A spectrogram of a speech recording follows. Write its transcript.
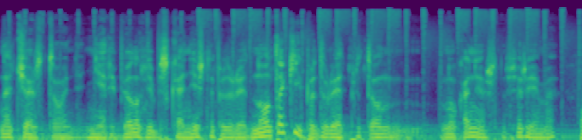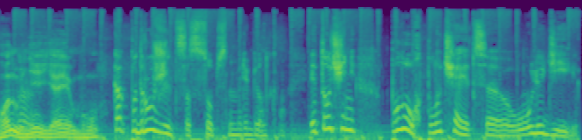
начальствование. Не, ребенок мне бесконечно предъявляет. Но он такие предъявляет претензии. Ну, конечно, все время. Он мне, я ему. Как подружиться с собственным ребенком? Это очень плохо получается у людей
